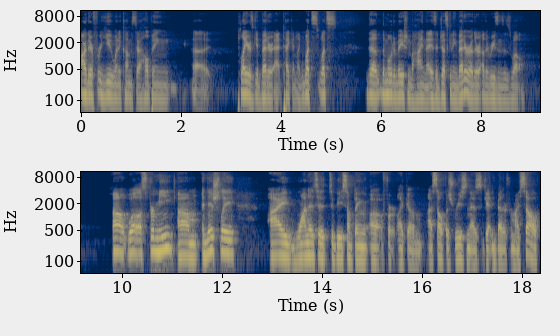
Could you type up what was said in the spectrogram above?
are there for you when it comes to helping uh, players get better at Tekken? Like, what's what's the the motivation behind that? Is it just getting better, or are there other reasons as well? Uh, well, as for me, um, initially, I wanted it to be something uh, for like um, a selfish reason as getting better for myself.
